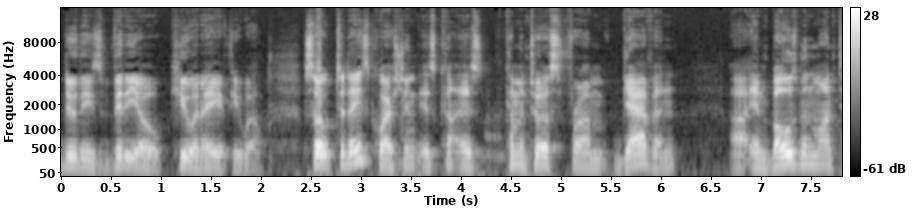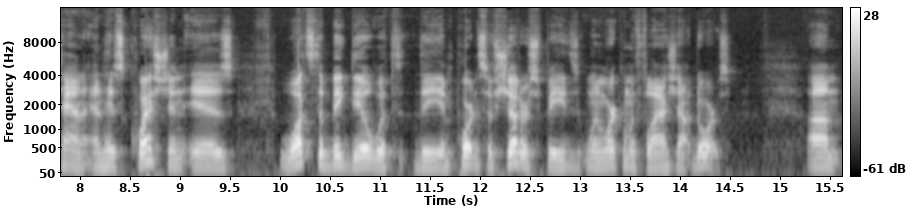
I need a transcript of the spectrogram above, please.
do these video Q&A, if you will. So today's question is, is coming to us from Gavin uh, in Bozeman, Montana. And his question is, what's the big deal with the importance of shutter speeds when working with flash outdoors? Um,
